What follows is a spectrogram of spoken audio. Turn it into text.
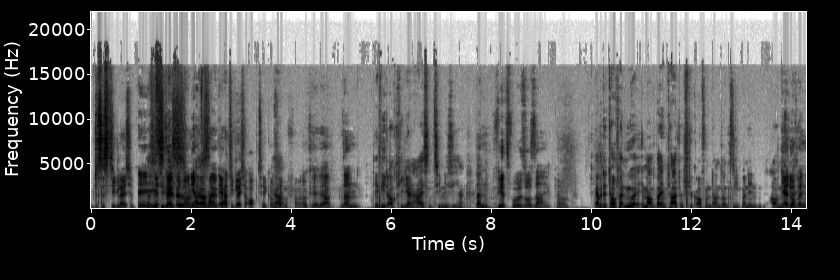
Das ist die gleiche. Äh, Das ist, ist die die gleiche Person, Person, ja. das mal Er hat die gleiche Optik, auf Ja. jeden Fall. Okay, ja, dann, Der wird auch Kilian heißen, ziemlich sicher. dann wird's wohl so sein. Ja. Ja, aber der taucht halt nur immer bei dem Theaterstück auf und ansonsten sieht man den auch nicht Ja, doch, in, der, in,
